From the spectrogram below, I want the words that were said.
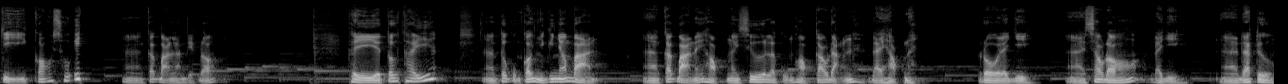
chỉ có số ít à, các bạn làm việc đó. Thì tôi thấy à, tôi cũng có những cái nhóm bạn à, các bạn ấy học ngày xưa là cũng học cao đẳng đại học này. Rồi là gì? À, sau đó là gì? À, ra trường.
